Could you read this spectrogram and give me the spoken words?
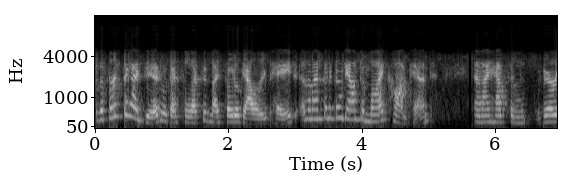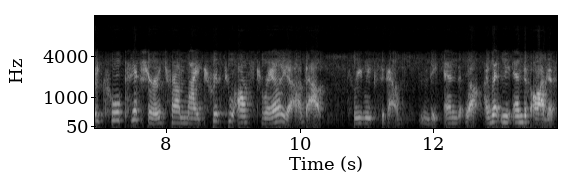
So the first thing I did was I selected my photo gallery page, and then I'm going to go down to my content, and I have some very cool pictures from my trip to Australia about three weeks ago. The end, well, I went in the end of August.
